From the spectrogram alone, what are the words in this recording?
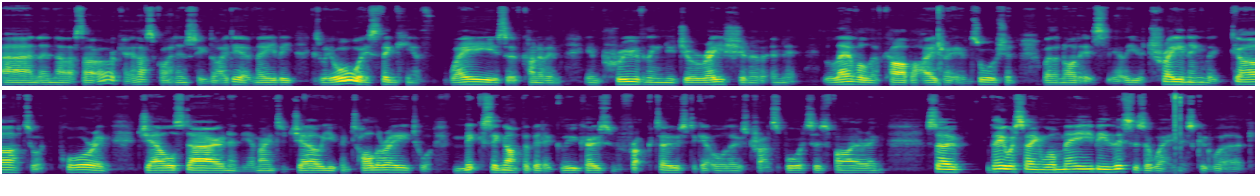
and then that's like, oh, okay, that's quite an interesting idea. Maybe because we're always thinking of ways of kind of improving the duration of and level of carbohydrate absorption, whether or not it's you know, you're training the gut or pouring gels down and the amount of gel you can tolerate, or mixing up a bit of glucose and fructose to get all those transporters firing. So they were saying, well, maybe this is a way this could work,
